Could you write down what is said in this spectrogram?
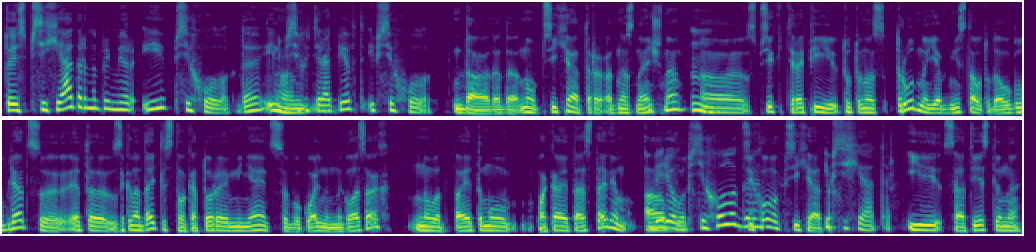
То есть психиатр, например, и психолог, да? Или а, психотерапевт и психолог. Да, да, да. Ну, психиатр однозначно. Mm. А, с психотерапией тут у нас трудно, я бы не стал туда углубляться. Это законодательство, которое меняется буквально на глазах. Ну вот, поэтому пока это оставим. А Берем вот психолога психолог, психиатр. и психиатр. И, соответственно,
